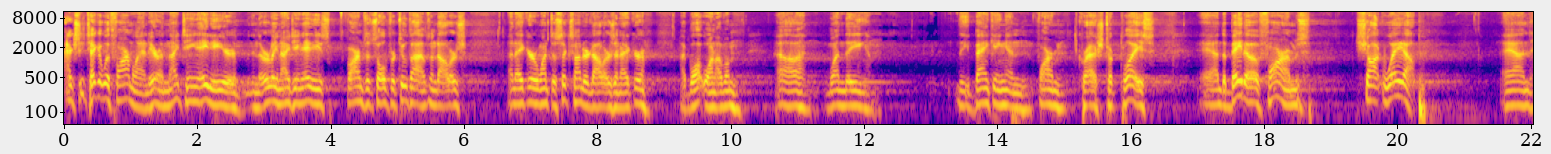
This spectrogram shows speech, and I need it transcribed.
actually, take it with farmland here in 1980 or in the early 1980s, farms that sold for $2,000 an acre went to $600 an acre. I bought one of them uh, when the, the banking and farm crash took place. And the beta of farms shot way up. And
